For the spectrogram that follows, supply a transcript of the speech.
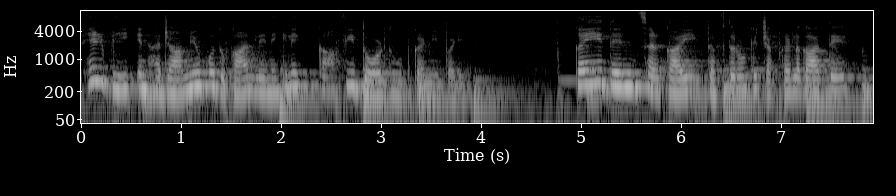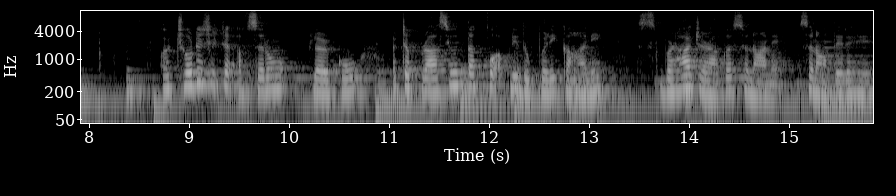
پھر بھی ان حجامیوں کو دکان لینے کے لیے کافی دوڑ دھوپ کرنی پڑی۔ کئی دن سرکاری دفتروں کے چکر لگاتے اور چھوٹے چھوٹے افسروں، کلرکوں اور چپراسیوں تک کو اپنی دوپہری کہانی بڑھا چڑھا کر سنانے، سناتے رہے۔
